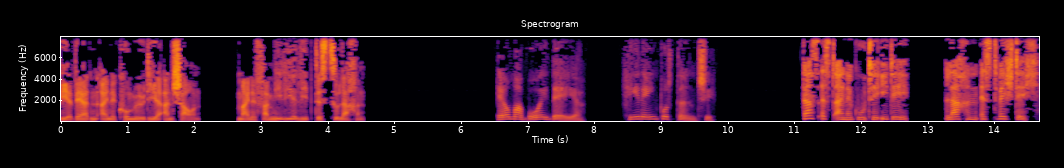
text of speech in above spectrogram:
Wir werden eine Komödie anschauen. Meine Familie liebt es zu lachen. É uma boa ideia. Rir é importante. Das ist eine gute Idee. Lachen ist wichtig.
